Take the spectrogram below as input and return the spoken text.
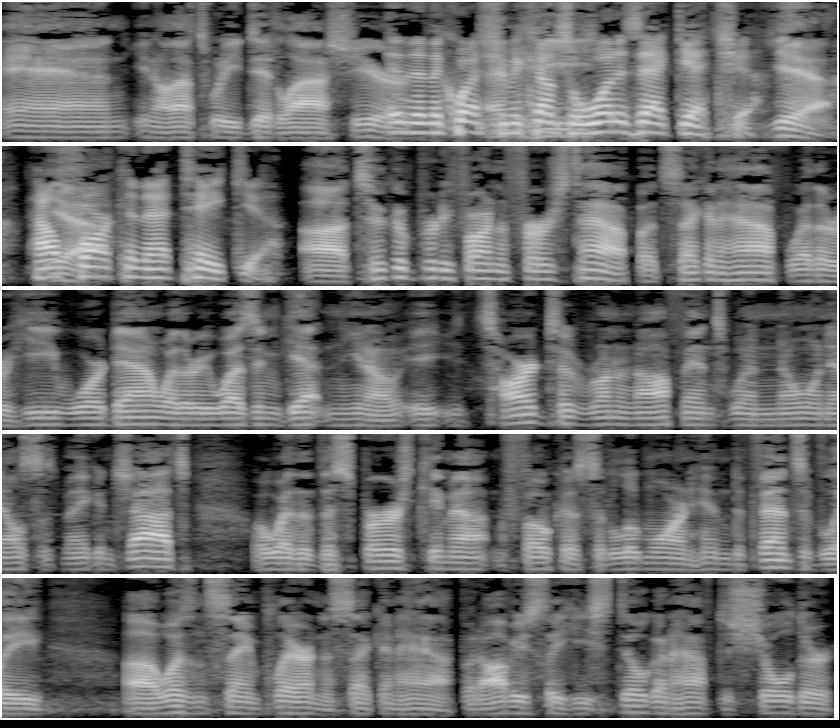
and you know that's what he did last year. And then the question And becomes, he- well, what does that get you? Yeah. How yeah. far can that take you? Uh, took him pretty far in the first half, but second half, whether he wore down, whether he wasn't getting, you know, it, it's hard to run an offense when no one else is making shots, or whether the Spurs came out and focused a little more on him defensively. Uh, wasn't the same player in the second half, but obviously he's still going to have to shoulder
